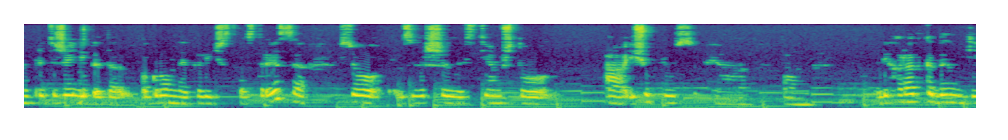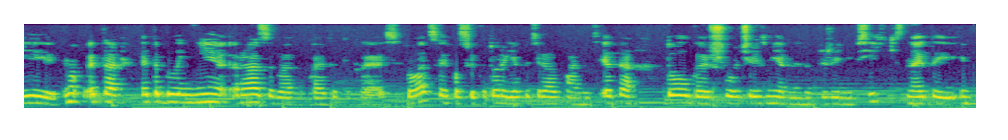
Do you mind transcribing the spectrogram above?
на протяжении это огромное количество стресса все завершилось тем, что... А, еще плюс э, там, лихорадка Денге. Ну, это, это была не разовая какая-то такая ситуация, после которой я потеряла память. Это долгое шло чрезмерное напряжение психики. На этой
